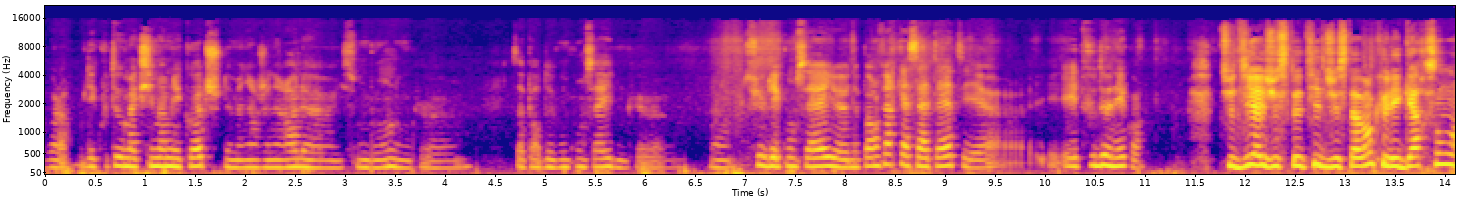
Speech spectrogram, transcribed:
Voilà, d'écouter au maximum les coachs, de manière générale, ils sont bons, donc ça apporte de bons conseils. Suivre les conseils, ne pas en faire qu'à sa tête et, et, tout donner, quoi. Tu dis à juste titre, juste avant, que les garçons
